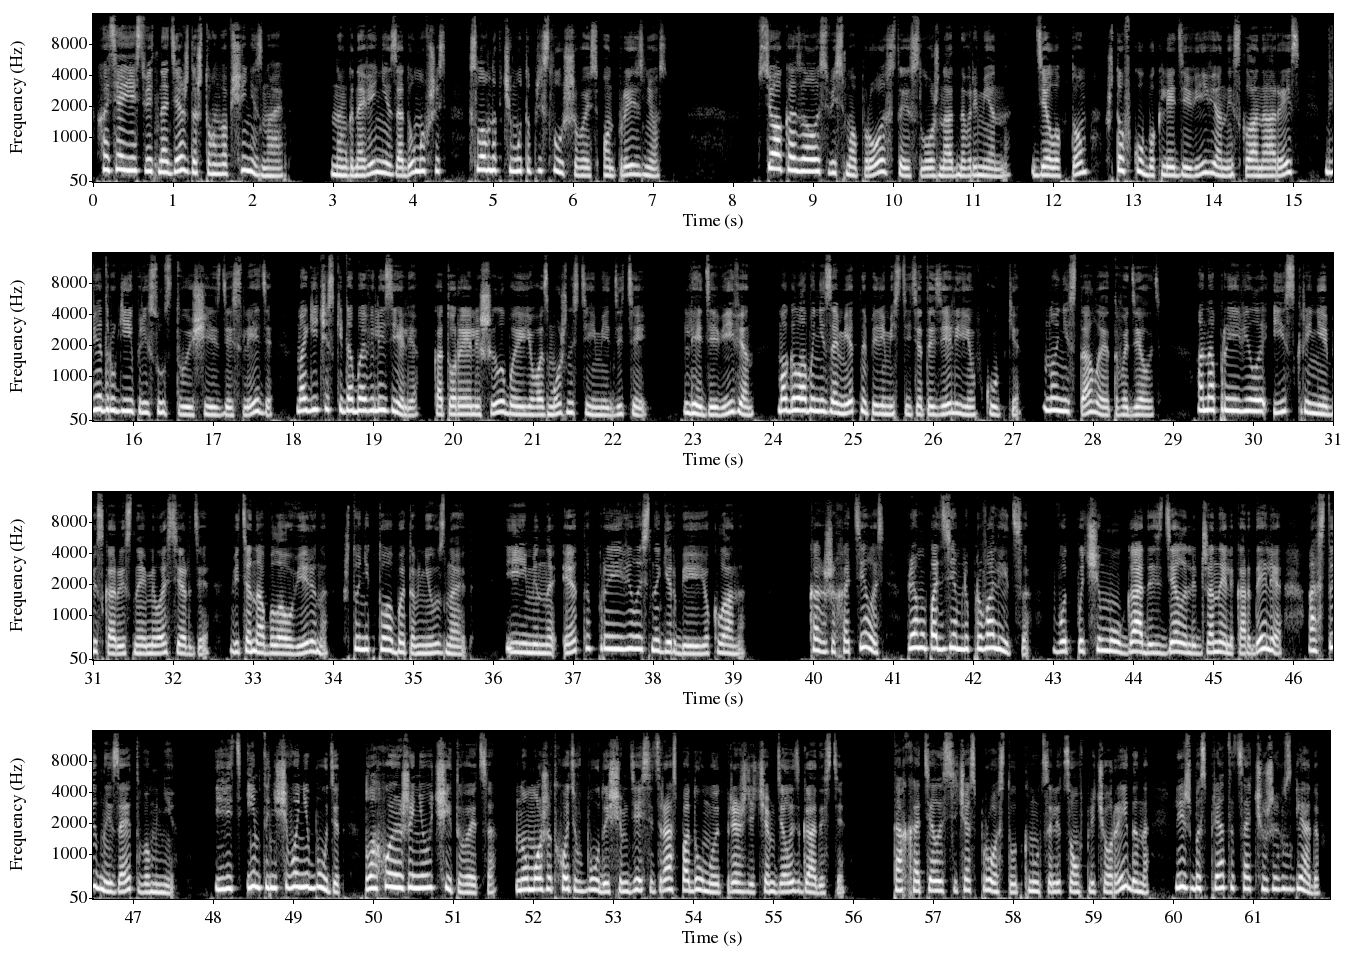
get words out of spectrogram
Хотя есть ведь надежда, что он вообще не знает. На мгновение задумавшись, словно к чему-то прислушиваясь, он произнес. Все оказалось весьма просто и сложно одновременно. Дело в том, что в кубок леди Вивиан из клана Рейс две другие присутствующие здесь леди магически добавили зелье, которое лишило бы ее возможности иметь детей. Леди Вивиан могла бы незаметно переместить это зелье им в кубке, но не стала этого делать. Она проявила искреннее бескорыстное милосердие, ведь она была уверена, что никто об этом не узнает. И именно это проявилось на гербе ее клана. Как же хотелось прямо под землю провалиться. Вот почему гады сделали Джанель и Корделия, а стыдно из-за этого мне. И ведь им-то ничего не будет, плохое же не учитывается. Но, может, хоть в будущем десять раз подумают, прежде чем делать гадости. Так хотелось сейчас просто уткнуться лицом в плечо Рейдена, лишь бы спрятаться от чужих взглядов.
